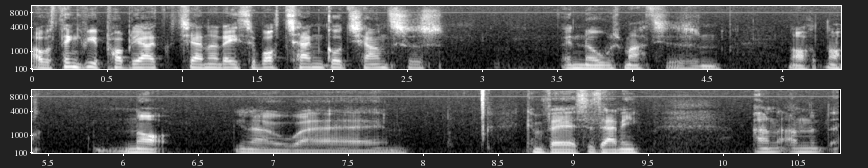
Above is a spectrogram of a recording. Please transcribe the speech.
I would think we probably had generated what ten good chances in those matches and not not not you know um, converted any. And and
